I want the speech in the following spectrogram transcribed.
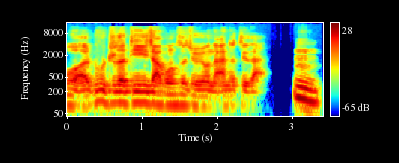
我入职的第一家公司就用的 And Design，嗯，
